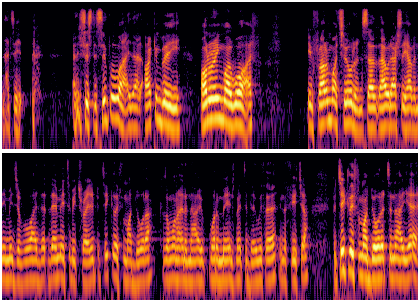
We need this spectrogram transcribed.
And that's it. And it's just a simple way that I can be honouring my wife in front of my children so that they would actually have an image of the way that they're meant to be treated, particularly for my daughter, because I want her to know what a man's meant to do with her in the future. Particularly for my daughter to know, yeah,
